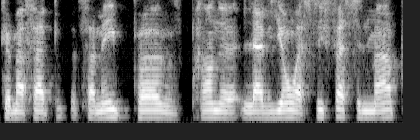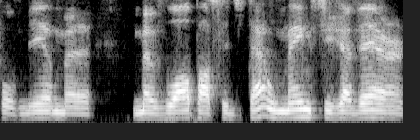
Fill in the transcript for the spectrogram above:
que ma famille peut prendre l'avion assez facilement pour venir me, me voir passer du temps, ou même si j'avais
